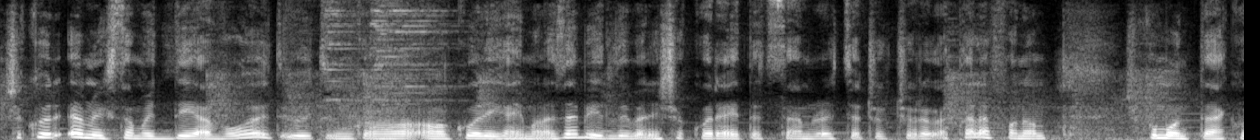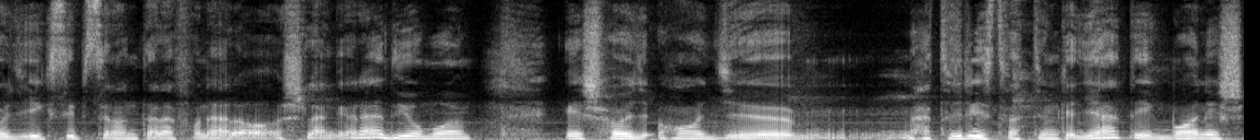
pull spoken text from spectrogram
és akkor emlékszem, hogy dél volt, ültünk a, a kollégáimmal az ebédlőben, és akkor rejtett számra egyszer csak csörög a telefonom, és akkor mondták, hogy XY telefonál a Sláger rádióból, és hogy, hogy, hát, hogy részt vettünk egy játékban, és,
